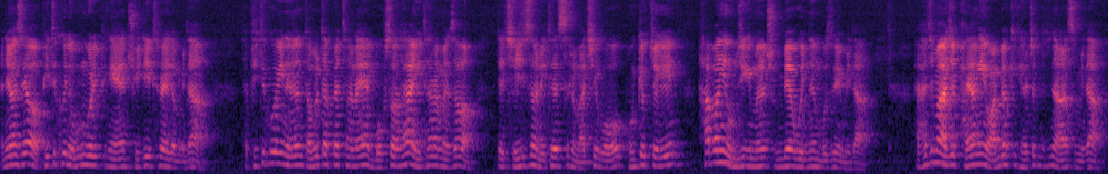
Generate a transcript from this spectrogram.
안녕하세요. 비트코인 5분 브리핑의 GD 트레이더입니다. 자, 비트코인은 double top 패턴의 목선 하향 이탈하면서 이제 지지선 retest를 마치고 본격적인 하방의 움직임을 준비하고 있는 모습입니다. 자, 하지만 아직 방향이 완벽히 결정되지는 않았습니다.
